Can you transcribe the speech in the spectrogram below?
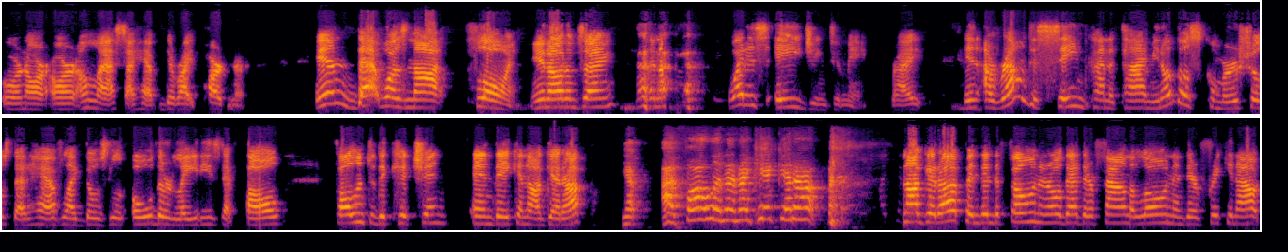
or or, or unless I have the right partner. And that was not flowing. You know what I'm saying? And I, what is aging to me, right? And around the same kind of time, you know, those commercials that have like those older ladies that fall fall into the kitchen and they cannot get up. Yep, I've fallen and I can't get up. I cannot get up, and then the phone and all that, they're found alone and they're freaking out.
